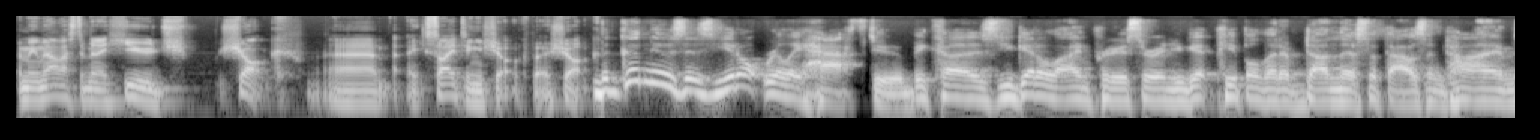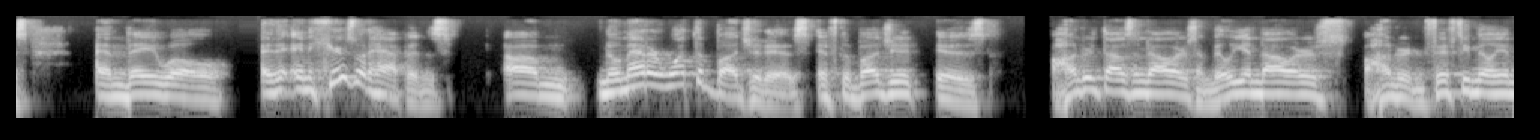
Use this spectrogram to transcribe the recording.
I mean, that must have been a huge shock, um, exciting shock, but a shock. The good news is you don't really have to because you get a line producer and you get people that have done this a thousand times and they will. And, and here's what happens um, no matter what the budget is, if the budget is $100,000, a million dollars, $150 million,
